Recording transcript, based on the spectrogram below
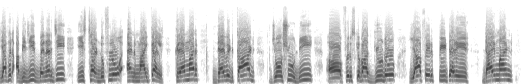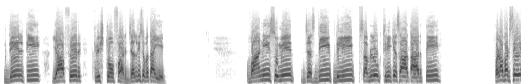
या फिर Abhijit Banerjee Esther Duflo and Michael Kremer David Card Joshua D फिर उसके बाद ग्यूडो या फिर Peter A Diamond Dale T या फिर क्रिस्टोफर जल्दी से बताइए। वानी सुमित, जसदीप, दिलीप, सब लोग थ्री के साथ आरती। फटाफट से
